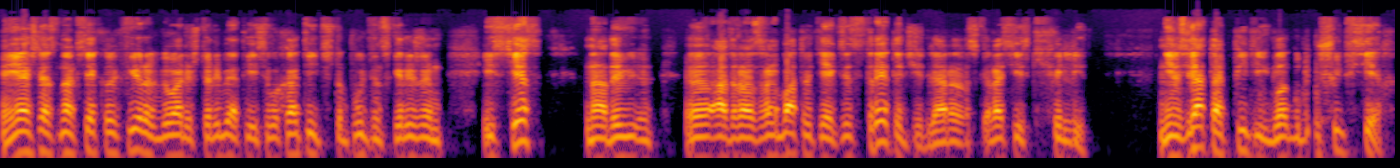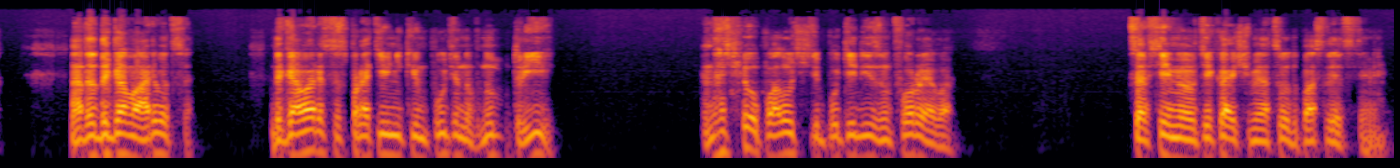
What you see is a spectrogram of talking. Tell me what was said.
Я сейчас на всех эфирах говорю, что, ребят, если вы хотите, чтобы путинский режим исчез, надо э, разрабатывать экзит-стратегии для российских элит. Нельзя топить и душить всех. Надо договариваться. Договариваться с противниками Путина внутри. Иначе вы получите путинизм forever. Со всеми вытекающими отсюда последствиями.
